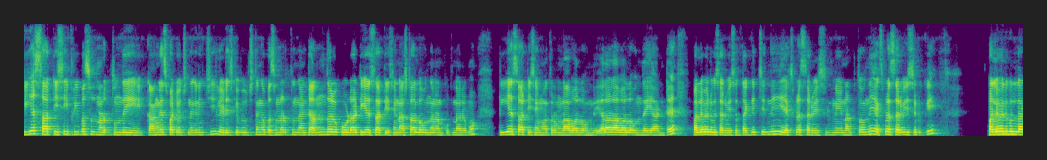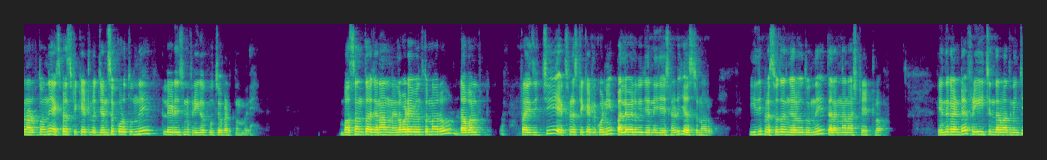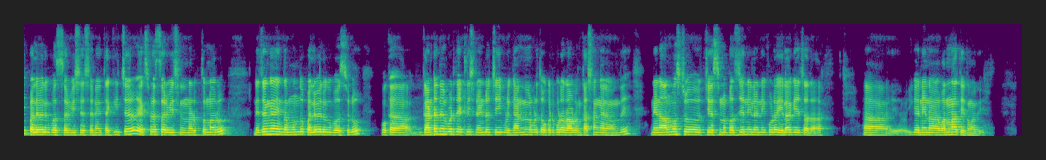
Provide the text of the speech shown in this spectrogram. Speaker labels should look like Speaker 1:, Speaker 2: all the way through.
Speaker 1: TSRTC free బస్సులు నడుపుతుంది. Congress party వచ్చిన దగ్గర నుంచి లేడీస్కి ఉచితంగా బస్సులు నడుపుతుంది అంటే అందరూ కూడా టీఎస్ఆర్టీసీ నష్టాల్లో ఉందని అనుకుంటున్నారేమో. టీఎస్ఆర్టీసీ మాత్రం లాభాల్లో ఉంది. ఎలా లాభాల్లో ఉందయ్యా అంటే పల్లె వెలుగు సర్వీసులు తగ్గించింది. ఎక్స్ప్రెస్ సర్వీసుల్ని నడుపుతోంది. ఎక్స్ప్రెస్ సర్వీసులకి పల్లె వెలుగుల్లా నడుపుతుంది. ఎక్స్ప్రెస్ టికెట్లు జెంట్స్కి కొడుతుంది. లేడీస్ని ఫ్రీగా కూర్చోబెడుతుంది. బస్ అంతా జనాలు నిలబడే వెళ్తున్నారు. డబల్ ప్రైజ్ ఇచ్చి ఎక్స్ప్రెస్ టికెట్లు కొని పల్లె వెలుగు జర్నీ చేసినట్టు చేస్తున్నారు. ఇది ప్రస్తుతం జరుగుతుంది తెలంగాణ స్టేట్లో. ఎందుకంటే ఫ్రీ ఇచ్చిన తర్వాత నుంచి పల్లె వెలుగు బస్ సర్వీసెస్ అనేవి తగ్గించారు ఎక్స్ప్రెస్ సర్వీసులు నడుపుతున్నారు. నిజంగా ఇంతకుముందు పల్లె వెలుగు బస్సులు ఒక గంట నిలబడితే అట్లీస్ట్ రెండు వచ్చాయి ఇప్పుడు గంట నిలబడితే ఒకటి కూడా రావడం కష్టంగానే ఉంది. నేను ఆల్మోస్ట్ చేస్తున్న బస్ జర్నీలన్నీ కూడా ఇలాగే చాలా ఇక నేను వర్ణాతీతం అది.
